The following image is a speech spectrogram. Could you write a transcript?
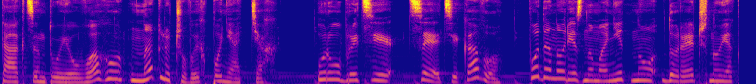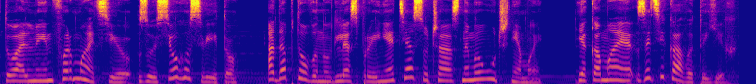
та акцентує увагу на ключових поняттях. У рубриці Це цікаво подано різноманітну доречну і актуальну інформацію з усього світу, адаптовану для сприйняття сучасними учнями, яка має зацікавити їх,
